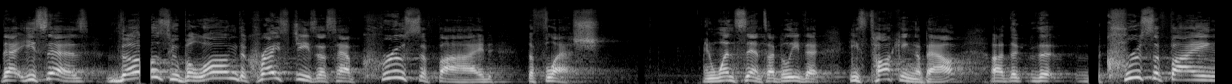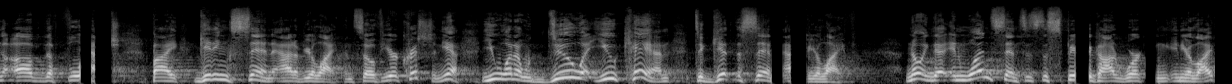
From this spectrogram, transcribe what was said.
That he says, Those who belong to Christ Jesus have crucified the flesh. In one sense, I believe that he's talking about uh, the, the, the crucifying of the flesh by getting sin out of your life. And so, if you're a Christian, yeah, you want to do what you can to get the sin out of your life. Knowing that in one sense, it's the Spirit of God working in your life.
